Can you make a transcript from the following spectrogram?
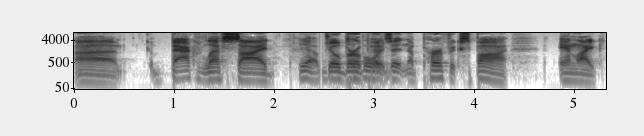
uh, back left side yeah, Joe Burrow puts it in a perfect spot, and like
